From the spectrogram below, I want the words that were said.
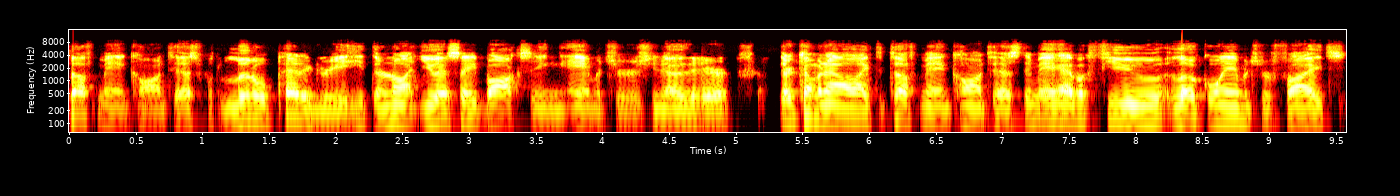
tough man contest with little pedigree. They're not USA boxing amateurs. You know, they're they're coming out like the tough man contest. They may have a few local amateur fights.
